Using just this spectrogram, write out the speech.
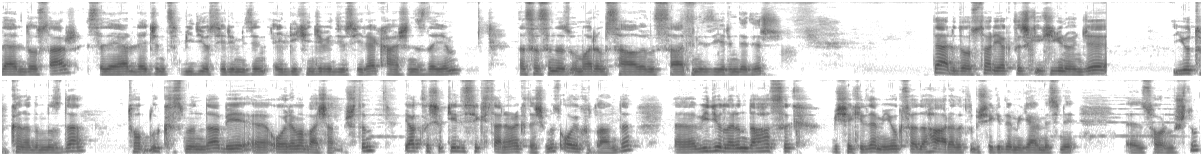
değerli dostlar. Slayer Legend video serimizin 52. videosu ile karşınızdayım. Nasılsınız? Umarım sağlığınız, saatiniz yerindedir. Değerli dostlar yaklaşık 2 gün önce YouTube kanalımızda toplu kısmında bir e, oylama başlatmıştım. Yaklaşık 7-8 tane arkadaşımız oy kullandı. E, videoların daha sık bir şekilde mi yoksa daha aralıklı bir şekilde mi gelmesini e, sormuştum.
